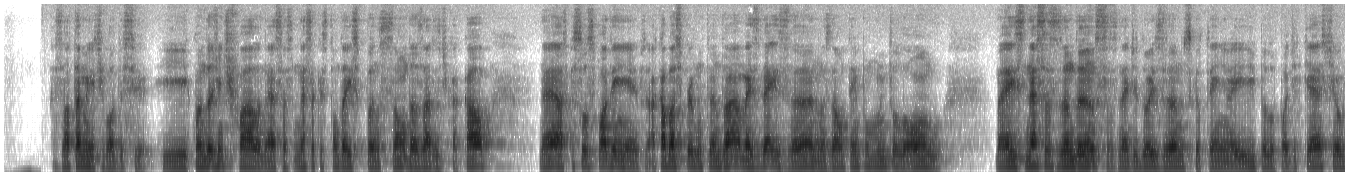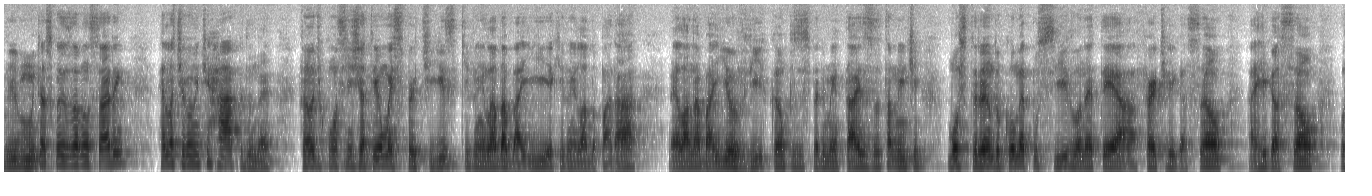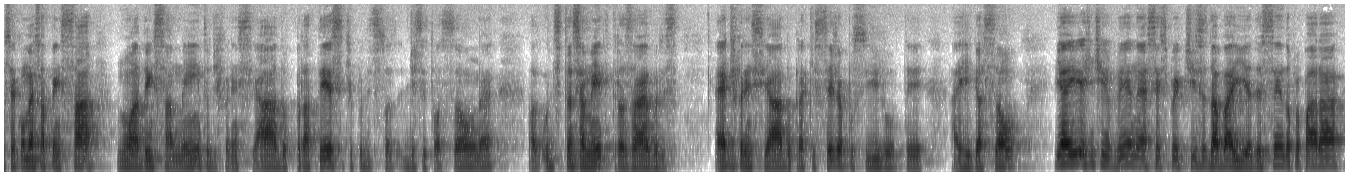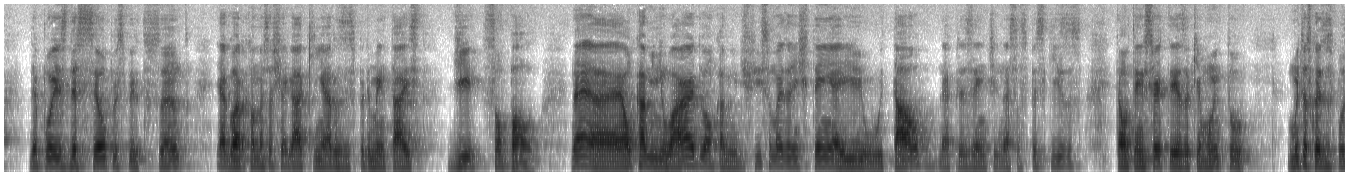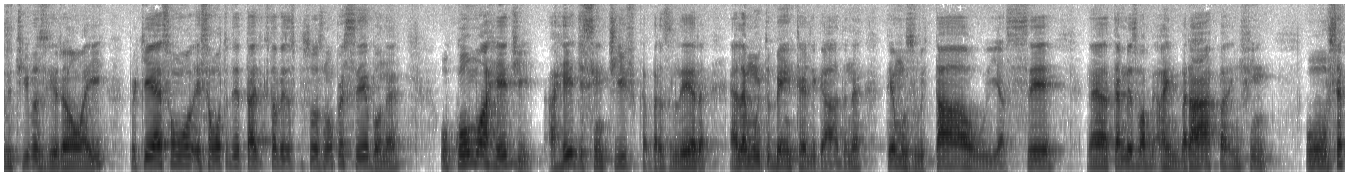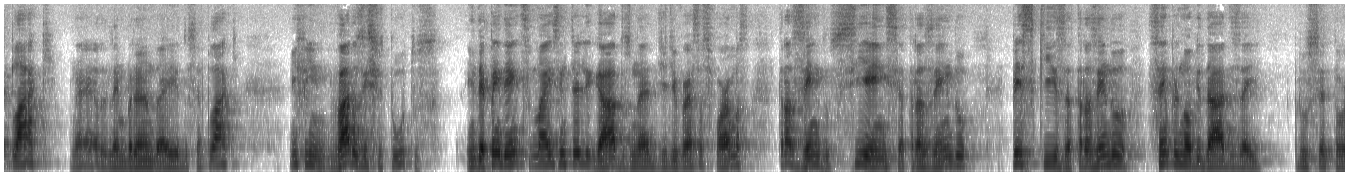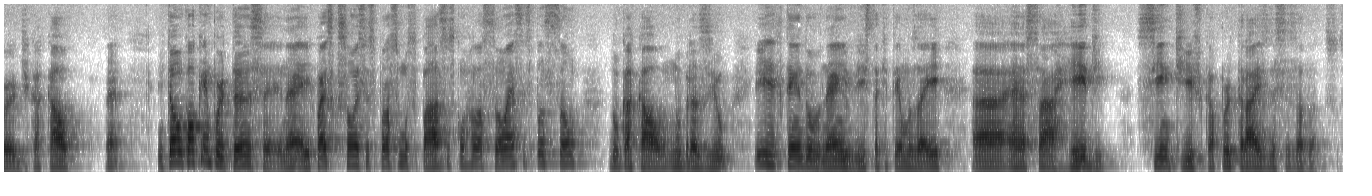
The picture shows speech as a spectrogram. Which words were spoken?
Exatamente, Valdecir. E quando a gente fala nessa, nessa questão da expansão das áreas de cacau, né? As pessoas podem acabar se perguntando, ah, mas 10 anos é um tempo muito longo. Mas nessas andanças né, de dois anos que eu tenho aí pelo podcast, eu vi muitas coisas avançarem relativamente rápido, né? Afinal de contas, a gente já tem uma expertise que vem lá da Bahia, que vem lá do Pará. Né? Lá na Bahia eu vi campos experimentais exatamente mostrando como é possível né, ter a fertirrigação, a irrigação. Você começa a pensar num adensamento diferenciado para ter esse tipo de, de situação, né? O distanciamento entre as árvores é diferenciado para que seja possível ter a irrigação. E aí a gente vê né, essa expertise da Bahia descendo para o Pará, depois desceu para o Espírito Santo e agora começa a chegar aqui em áreas experimentais de São Paulo. Né? É um caminho árduo, é um caminho difícil, mas a gente tem aí o Itaú né, presente nessas pesquisas então, tenho certeza que muito, muitas coisas positivas virão aí, porque esse é, um, esse é um outro detalhe que talvez as pessoas não percebam, né? O como a rede, a rede científica brasileira, ela é muito bem interligada, né? Temos o Itaú, o IAC, né? até mesmo a Embrapa, enfim, o CEPLAC, né? lembrando aí do CEPLAC, enfim, vários institutos independentes, mas interligados, né? de diversas formas, trazendo ciência, trazendo pesquisa, trazendo sempre novidades aí para o setor de cacau. Né? Então, qual é a importância né, e quais que são esses próximos passos com relação a essa expansão do cacau no Brasil e tendo né, em vista que temos aí uh, essa rede científica por trás desses avanços?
